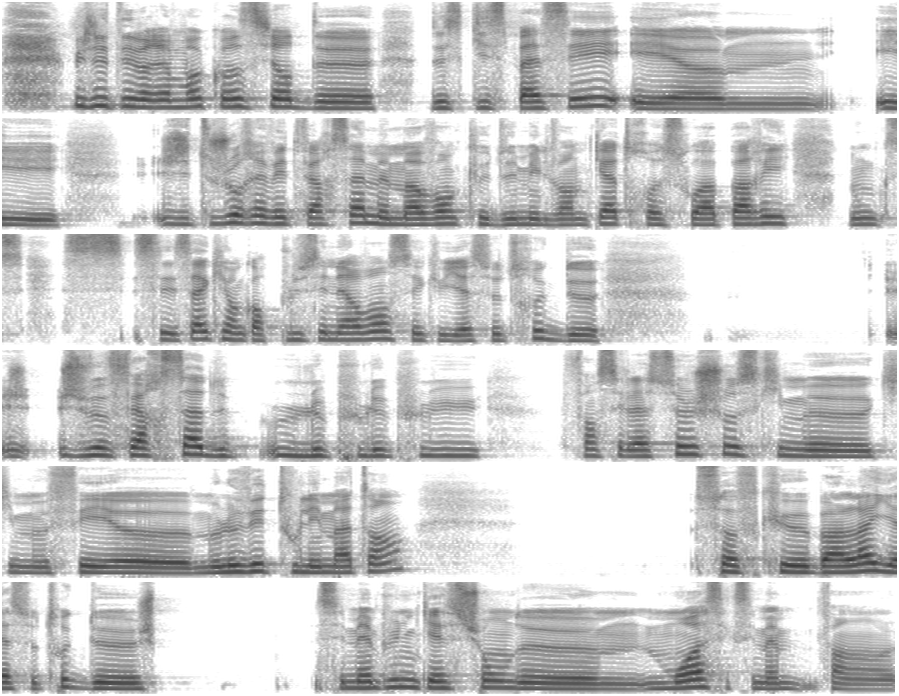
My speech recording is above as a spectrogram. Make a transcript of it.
où j'étais vraiment consciente de, de ce qui se passait. Et, et j'ai toujours rêvé de faire ça, même avant que 2024 soit à Paris. Donc, c'est ça qui est encore plus énervant, c'est qu'il y a ce truc de. Je veux faire ça le plus Enfin, c'est la seule chose qui me, qui me fait euh, me lever tous les matins. Sauf que ben là, il y a ce truc de. C'est même plus une question de moi, c'est que c'est même. Enfin,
